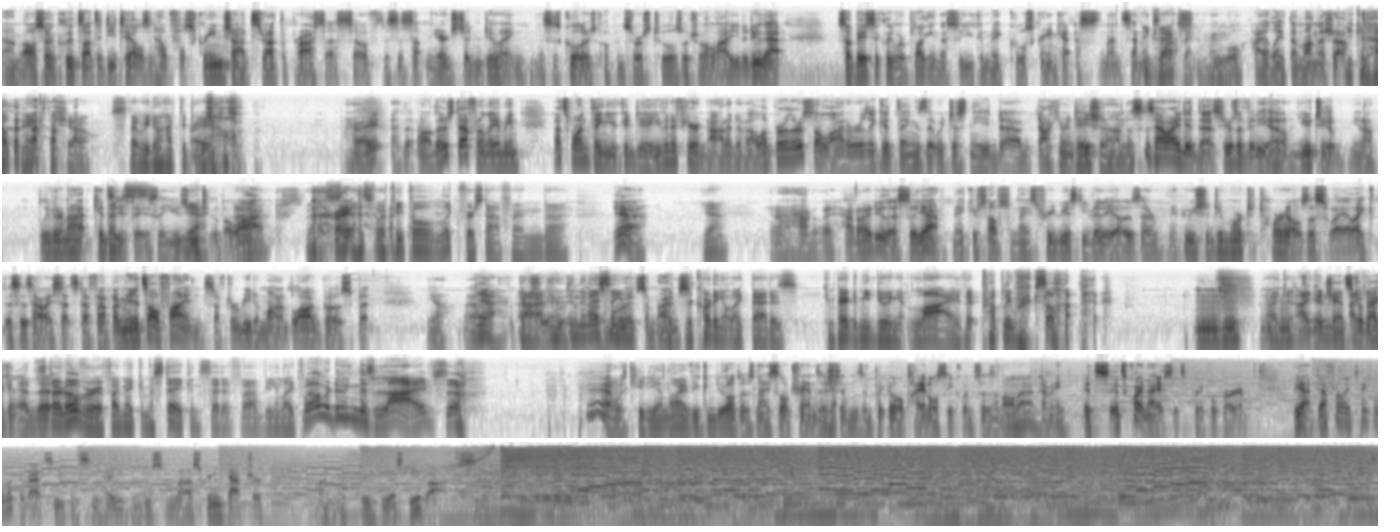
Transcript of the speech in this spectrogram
Um, also includes lots of details and helpful screenshots throughout the process. So if this is something you're interested in doing, this is cool. There's open source tools which will allow you to do that. So basically, we're plugging this so you can make cool screencasts and then send them Exactly. to us, and we will highlight them on the show. You can help make the show so that we don't have to do it all. Right. Well, there's definitely, I mean, that's one thing you can do. Even if you're not a developer, there's a lot of really good things that we just need uh, documentation on. This is how I did this. Here's a video, YouTube. You know, believe it or not, kids these days, they use yeah, YouTube a uh, lot. That's, Right? that's where people look for stuff. And uh, yeah. yeah. You know, how do I how do I do this? So yeah, make yourself some nice FreeBSD videos. Or maybe we should do more tutorials this way. Like this is how I set stuff up. I mean, it's all fine stuff to read them on a blog post, but you know, uh, yeah. the Uh, and, and the nice thing with, with recording it like that is compared to me doing it live, it probably works a lot better. mm-hmm, I can, I get can, a chance to I go back and edit it. Start over if I make a mistake instead of uh, being like, well, we're doing this live, so. Yeah, with Kdenlive, you can do all those nice little transitions and put your little title sequences and all Mm. that. I mean, it's it's quite nice. It's a pretty cool program. But yeah, definitely take a look at that so you can see how you can do some uh, screen capture on your free BSD box.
